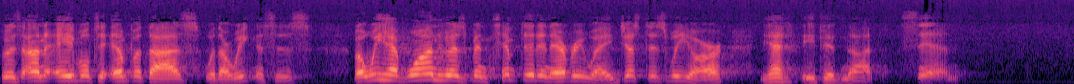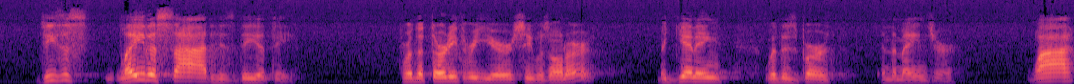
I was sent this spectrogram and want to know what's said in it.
who is unable to empathize with our weaknesses, but we have one who has been tempted in every way, just as we are, yet he did not sin. Jesus laid aside his deity for the 33 years he was on earth, beginning with his birth in the manger. Why?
